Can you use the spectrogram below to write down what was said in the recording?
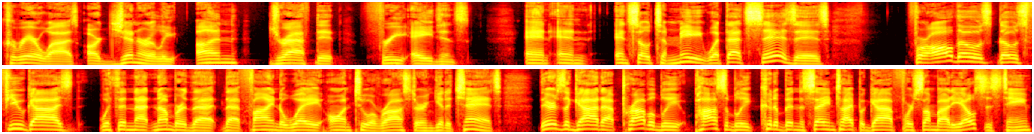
career wise are generally undrafted free agents. And and and so to me what that says is for all those those few guys within that number that that find a way onto a roster and get a chance, there's a guy that probably possibly could have been the same type of guy for somebody else's team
